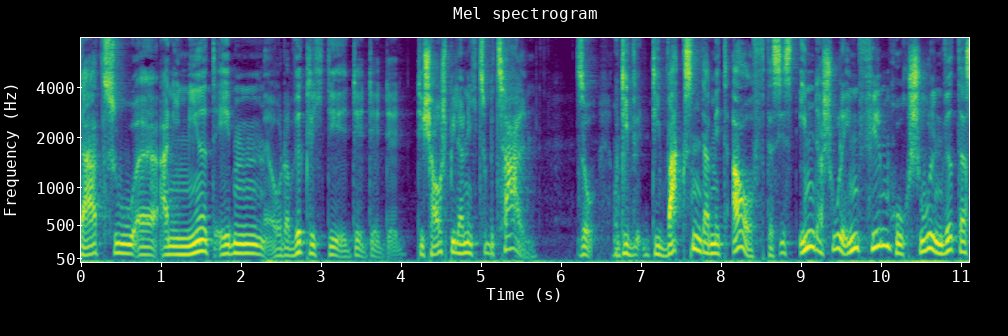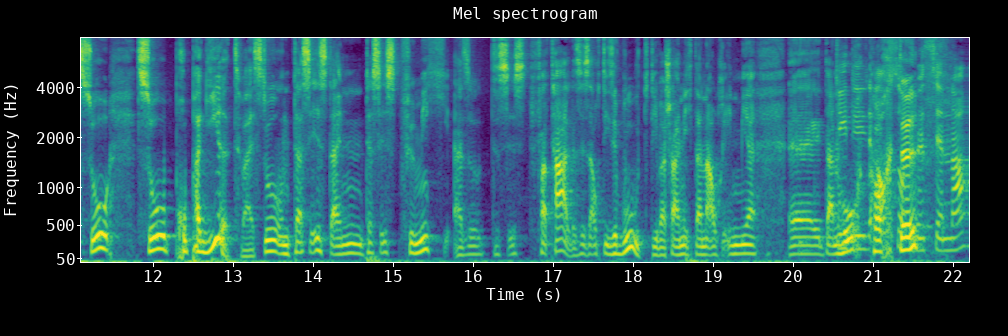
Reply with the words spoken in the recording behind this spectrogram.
dazu äh, animiert, eben oder wirklich die, die, die- die Schauspieler nicht zu bezahlen. So, und die, die wachsen damit auf. Das ist in der Schule, in Filmhochschulen wird das so, so propagiert, weißt du? Und das ist ein, das ist für mich, also das ist fatal. Das ist auch diese Wut, die wahrscheinlich dann auch in mir äh, dann Die, die auch so hochkochte. bisschen, ne?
